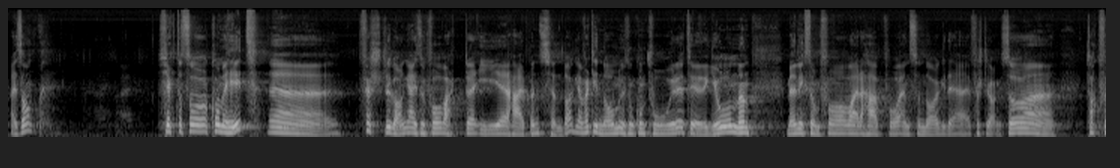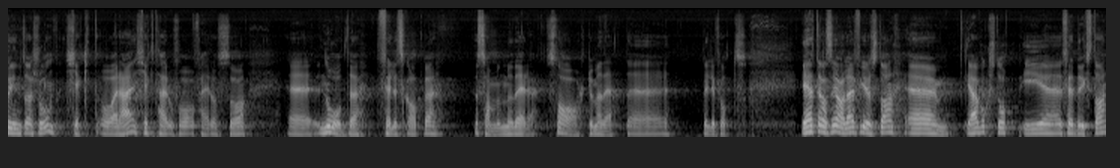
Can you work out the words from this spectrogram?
Hei sann. Kjekt å komme hit. Eh, første gang jeg liksom får vært i, her på en søndag. Jeg har vært innom liksom, kontoret til regionen, men, men liksom få være her på en søndag det er første gang. Så eh, takk for invitasjonen. Kjekt å være her. Kjekt her å få feire også eh, nådefellesskapet sammen med dere. Starte med det. Det er veldig flott. Jeg heter altså Jarleif Gaustad. Eh, jeg er vokst opp i eh, Fredrikstad.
